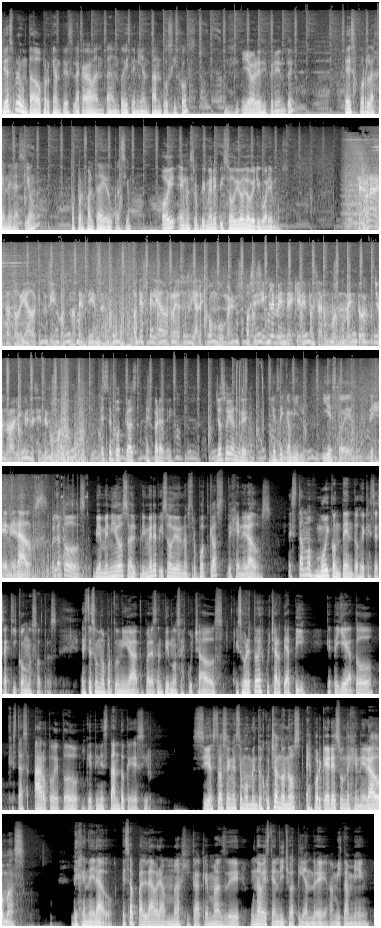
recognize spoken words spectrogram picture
¿Te has preguntado por qué antes la cagaban tanto y tenían tantos hijos? ¿Y ahora es diferente? ¿Es por la generación o por falta de educación? Hoy, en nuestro primer episodio, lo averiguaremos. Si alguna vez has odiado que tus viejos no te entiendan, o te has peleado en redes sociales con boomers, o si simplemente quieres pasar un buen momento escuchando a alguien que se siente como tú, Este podcast es para ti. Yo soy André. Yo soy Camilo y esto es Degenerados. Hola a todos. Bienvenidos al primer episodio de nuestro podcast Degenerados. Estamos muy contentos de que estés aquí con nosotros. Esta es una oportunidad para sentirnos escuchados y sobre todo escucharte a ti, que te llega todo, que estás harto de todo y que tienes tanto que decir. Si estás en este momento escuchándonos, es porque eres un degenerado más. Degenerado, esa palabra mágica que más de una vez te han dicho a ti, André, a mí también,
